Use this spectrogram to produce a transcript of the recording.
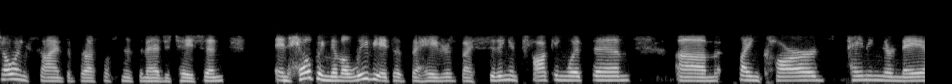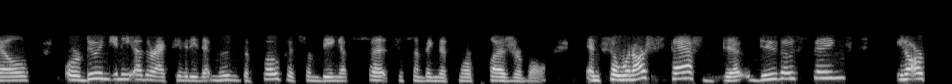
showing signs of restlessness and agitation and helping them alleviate those behaviors by sitting and talking with them, um, playing cards, painting their nails, or doing any other activity that moves the focus from being upset to something that's more pleasurable. And so when our staff do, do those things, you know, our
